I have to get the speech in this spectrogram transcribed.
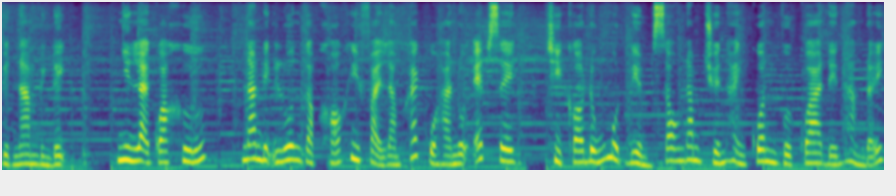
Việt Nam Bình Định. Nhìn lại quá khứ, Nam Định luôn gặp khó khi phải làm khách của Hà Nội FC, chỉ có đúng một điểm sau 5 chuyến hành quân vừa qua đến hàng đẫy.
